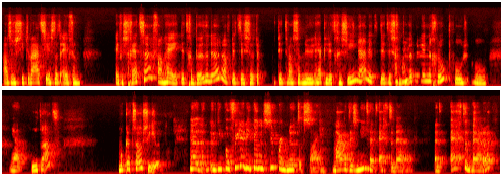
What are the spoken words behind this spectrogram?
als er een situatie is, dat even, even schetsen? Van, hé, hey, dit gebeurde er. Of dit, is er, dit was er nu, heb je dit gezien? Hè? Dit, dit is Mhm. gebeurd nu in de groep. Hoe, hoe Ja. voelt dat? Moet ik het zo zien? Ja, die profielen die kunnen super nuttig zijn, maar het is niet het echte werk. Het echte werk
